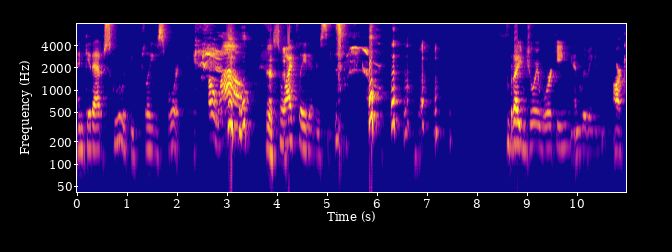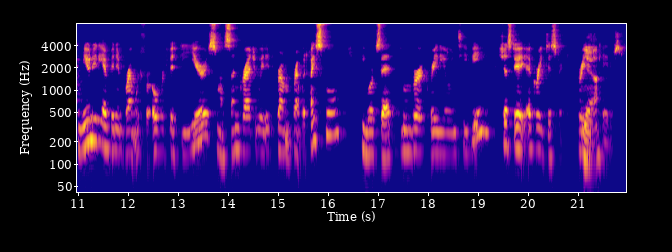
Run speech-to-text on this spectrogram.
and get out of school if you played a sport. Oh wow. So I played every season. but I enjoy working and living in our community. I've been in Brentwood for over 50 years. My son graduated from Brentwood High School. He works at Bloomberg Radio and TV. Just a, a great district, great Yeah. educators.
